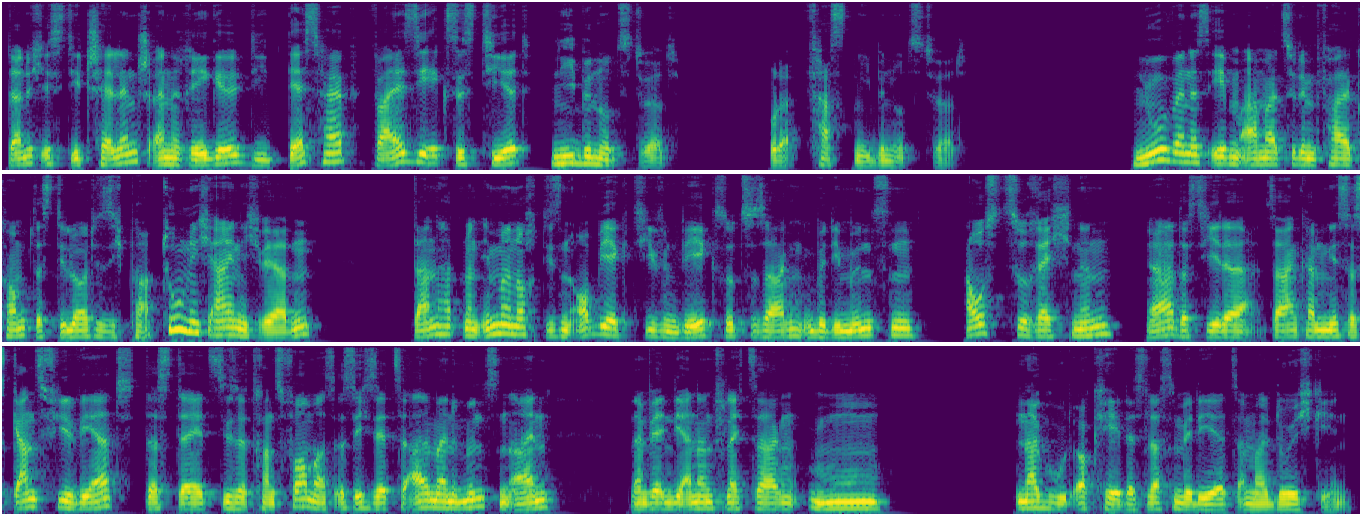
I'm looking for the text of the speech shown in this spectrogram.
Dadurch ist die Challenge eine Regel, die deshalb, weil sie existiert, nie benutzt wird. Oder fast nie benutzt wird. Nur wenn es eben einmal zu dem Fall kommt, dass die Leute sich partout nicht einig werden, dann hat man immer noch diesen objektiven Weg sozusagen über die Münzen auszurechnen, ja, dass jeder sagen kann, mir ist das ganz viel wert, dass da jetzt dieser Transformers ist, ich setze all meine Münzen ein, dann werden die anderen vielleicht sagen, mm, na gut, okay, das lassen wir dir jetzt einmal durchgehen.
